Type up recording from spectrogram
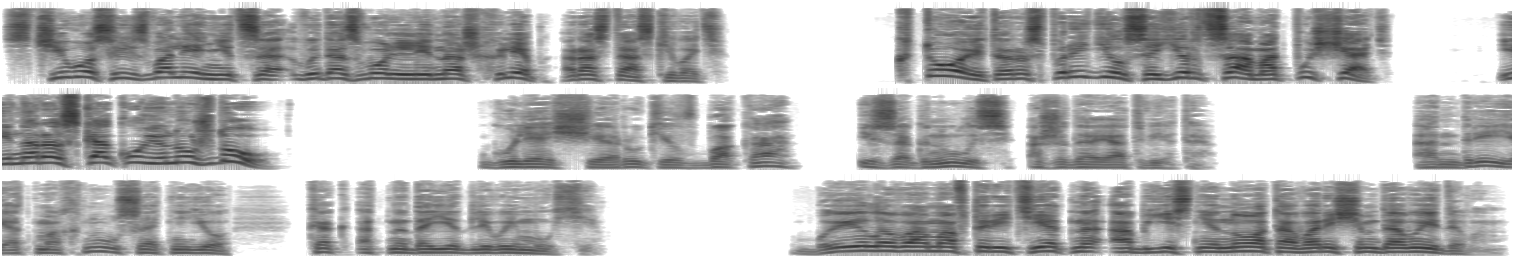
С чего соизволенница вы дозволили наш хлеб растаскивать? Кто это распорядился ерцам отпущать? И на раскакую нужду?» Гулящая руки в бока изогнулась, ожидая ответа. Андрей отмахнулся от нее, как от надоедливой мухи. «Было вам авторитетно объяснено товарищем Давыдовым,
